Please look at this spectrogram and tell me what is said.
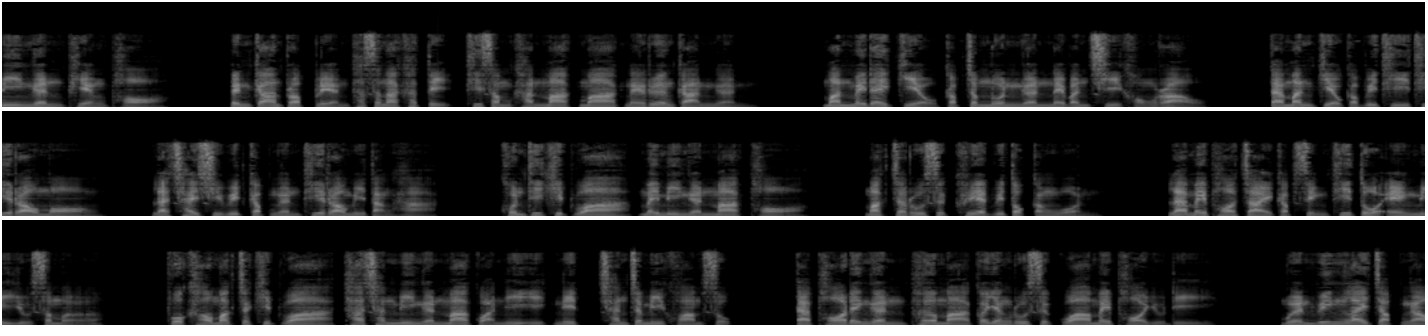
มีเงินเพียงพอ เป็นการปรับเปลี่ยนทัศนคติที่สำคัญมากๆในเรื่องการเงิน มันไม่ได้เกี่ยวกับจำนวนเงินในบัญชีของเรา แต่มันเกี่ยวกับวิธีที่เรามอง และใช้ชีวิตกับเงินที่เรามีต่างหาก คนที่คิดว่าไม่มีเงินมากพอ มักจะรู้สึกเครียดวิตกกังวล และไม่พอใจกับสิ่งที่ตัวเองมีอยู่เสมอ พวกเขามักจะคิดว่าถ้าฉันมีเงินมากกว่านี้อีกนิด ฉันจะมีความสุข แต่พอได้เงินเพิ่มมาก็ยังรู้สึกว่าไม่พออยู่ดี เหมือนวิ่งไล่จับเงา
